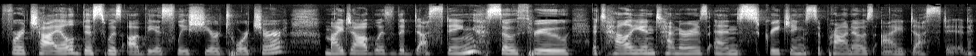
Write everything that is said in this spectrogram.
For a child, this was obviously sheer torture. My job was the dusting, so through Italian tenors and screeching sopranos, I dusted.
